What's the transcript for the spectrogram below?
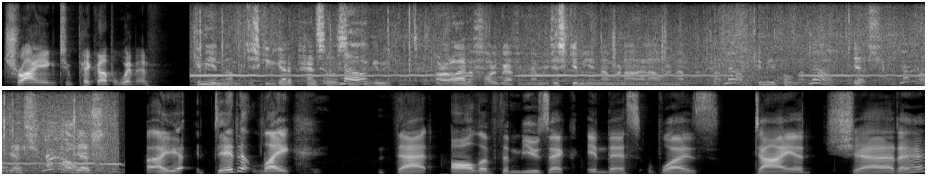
trying to pick up women. Give me a number. Just you got a pencil or No. something? Give me. All right, I have a photographic memory. Just give me a number now, and I'll remember. it. No. Give me a phone number. No. Yes. No. Yes. No. Yes. I did like that all of the music in this was diegetic.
